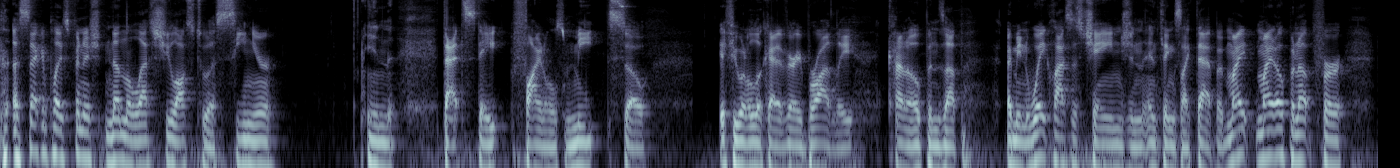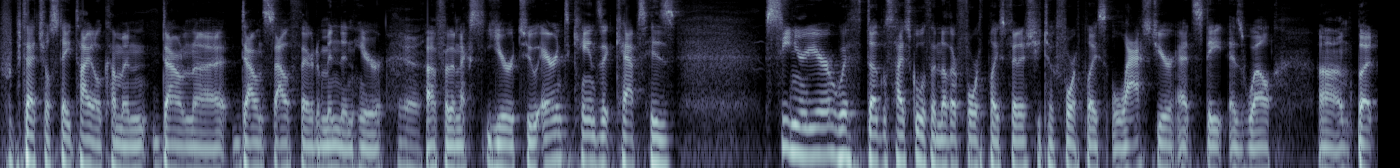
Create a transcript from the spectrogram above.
a second place finish, nonetheless, she lost to a senior in that state finals meet. So, if you want to look at it very broadly, kind of opens up. I mean, weight classes change and, and things like that, but might might open up for, for potential state title coming down uh, down south there to Minden here Yeah. uh, for the next year or two. Aaron Tkansik caps his senior year with Douglas High School with another fourth place finish. He took fourth place last year at state as well. Um, but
